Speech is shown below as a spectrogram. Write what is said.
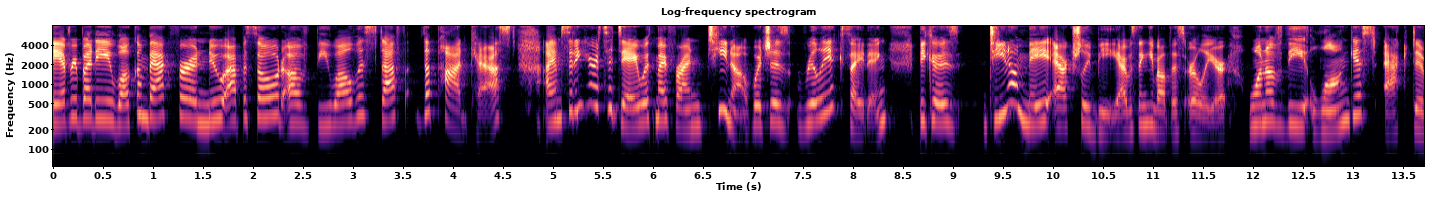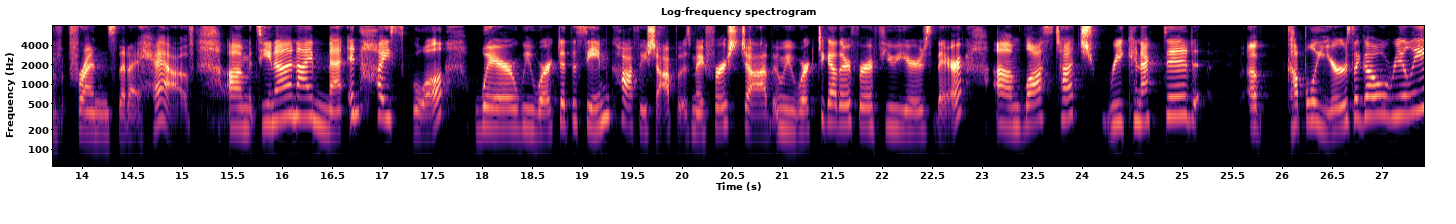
Hey, everybody, welcome back for a new episode of Be Well with Steph, the podcast. I'm sitting here today with my friend Tina, which is really exciting because Tina may actually be, I was thinking about this earlier, one of the longest active friends that I have. Um, Tina and I met in high school where we worked at the same coffee shop. It was my first job, and we worked together for a few years there. Um, lost touch, reconnected a couple years ago, really.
